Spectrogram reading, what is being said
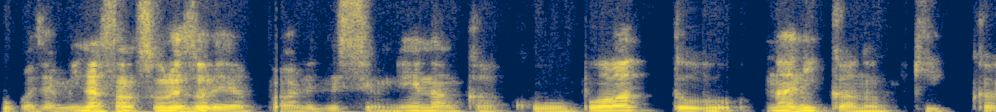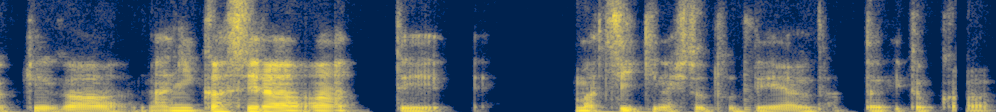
そうか、じゃあ皆さんそれぞれやっぱあれですよね。なんかこう、ぼわっと何かのきっかけが何かしらあって、まあ地域の人と出会うだったりとか、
